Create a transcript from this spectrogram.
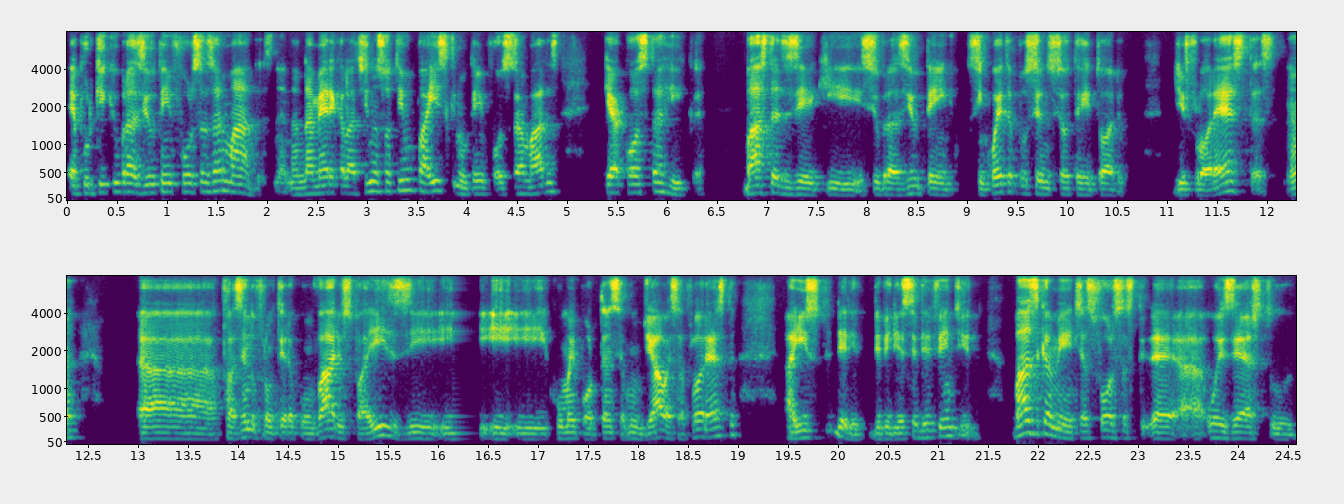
é por que, o Brasil tem forças armadas. Né? Na América Latina só tem um país que não tem forças armadas, que é a Costa Rica. Basta dizer que se o Brasil tem 50% do seu território de florestas, né, ah, fazendo fronteira com vários países e, e, e, com uma importância mundial essa floresta, aí isso deveria, ser defendido. Basicamente, as forças, é, o exército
